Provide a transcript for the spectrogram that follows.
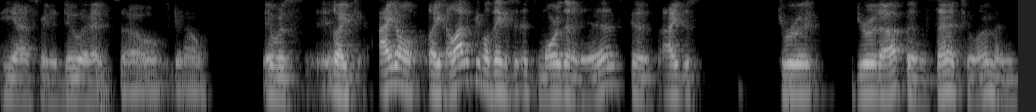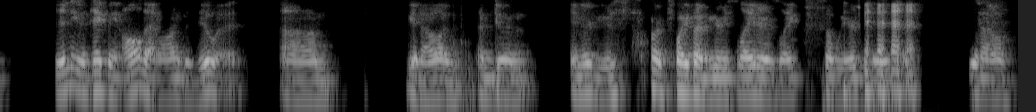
he asked me to do it. So you know, it was like I don't like a lot of people think it's more than it is because I just drew it drew it up and sent it to him and it didn't even take me all that long to do it. Um, you know, I'm I'm doing interviews for 25 years later is like so weird to me. But, you know,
